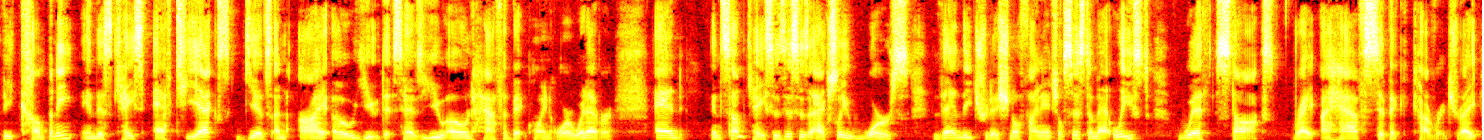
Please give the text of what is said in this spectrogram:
The company, in this case FTX, gives an IOU that says you own half a Bitcoin or whatever. And in some cases, this is actually worse than the traditional financial system, at least with stocks, right? I have SIPC coverage, right?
